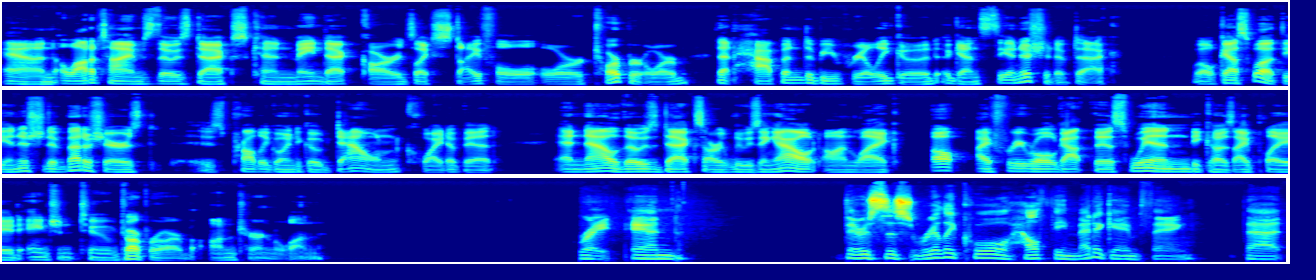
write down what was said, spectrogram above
And a lot of times those decks can main deck cards like Stifle or Torpor Orb that happen to be really good against the initiative deck. Well, guess what? The initiative meta shares is probably going to go down quite a bit. And now those decks are losing out on like, oh, I free roll got this win because I played Ancient Tomb Torpor Orb on turn one. Right. And there's this really cool healthy metagame thing that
